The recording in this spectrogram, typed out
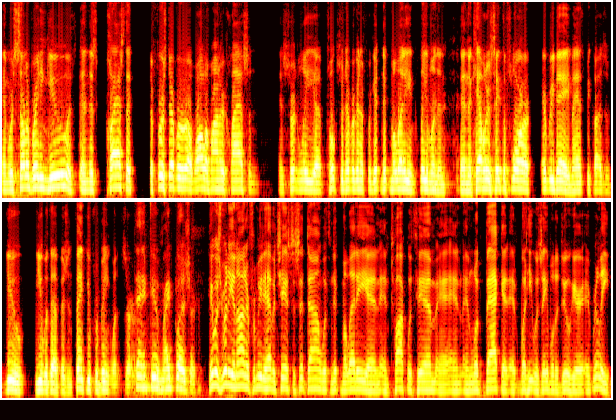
and we're celebrating you and this class that the first ever uh, Wall of Honor class, and and certainly uh, folks are never going to forget Nick Mileti in Cleveland, and and the Cavaliers take the floor every day, man. It's because of you, you with that vision. Thank you for being with us, sir. Thank you. My pleasure. It was really an honor for me to have a chance to sit down with Nick Mileti and, and talk with him and, and look back at, at what he was able to do here. It really,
